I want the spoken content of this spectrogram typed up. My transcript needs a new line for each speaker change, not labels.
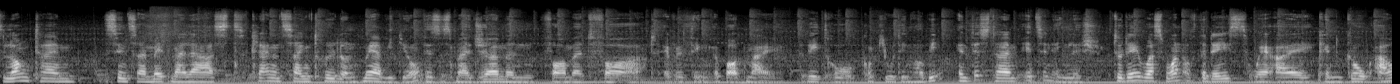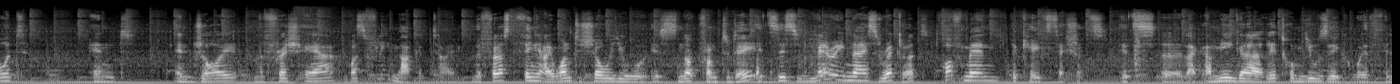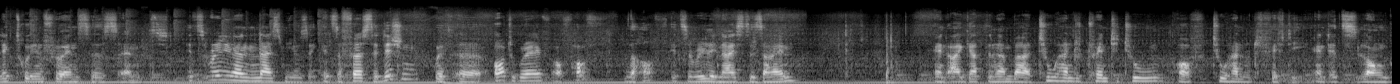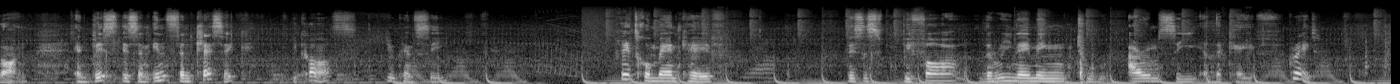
It's a long time since I made my last Kleinanzeigen Trödel und mehr video. This is my German format for everything about my retro computing hobby. And this time it's in English. Today was one of the days where I can go out and enjoy the fresh air was flea market time. The first thing I want to show you is not from today. It's this very nice record, Hoffman The Cave Sessions. It's uh, like Amiga retro music with electro influences and it's really nice music. It's the first edition with an autograph of Hoff. The Hoff, it's a really nice design. And I got the number 222 of 250 and it's long gone. And this is an instant classic because you can see. Retro Man Cave. This is before the renaming to RMC The Cave. Great.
